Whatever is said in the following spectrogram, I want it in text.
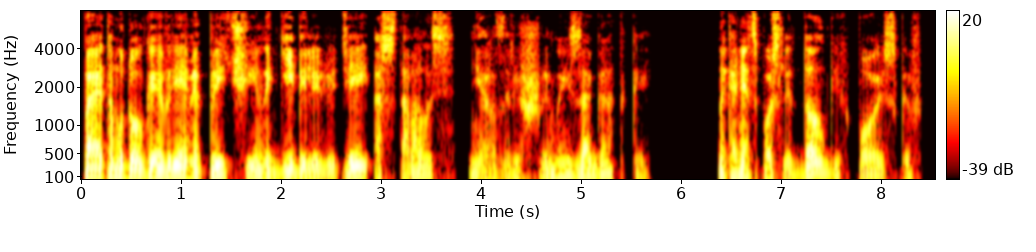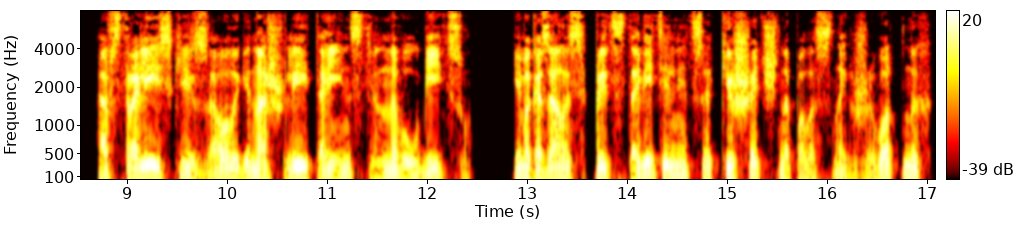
Поэтому долгое время причина гибели людей оставалась неразрешимой загадкой. Наконец, после долгих поисков, австралийские зоологи нашли таинственного убийцу. Им оказалась представительница кишечно-полосных животных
